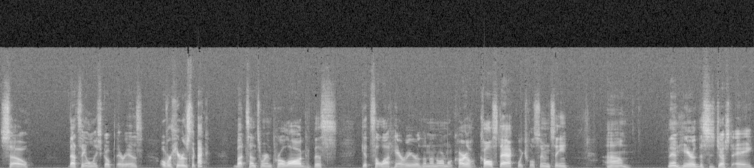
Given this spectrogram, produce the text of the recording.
So that's the only scope there is. Over here is the back, but since we're in Prolog, this gets a lot hairier than a normal call, call stack, which we'll soon see. Um, then here, this is just a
